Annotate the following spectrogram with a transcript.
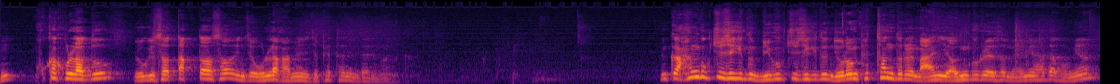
응? 코카콜라도 여기서 딱 떠서 이제 올라가면 이제 패턴이 되는 거니까. 그러니까 한국 주식이든 미국 주식이든 이런 패턴들을 많이 연구를 해서 매매하다 보면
